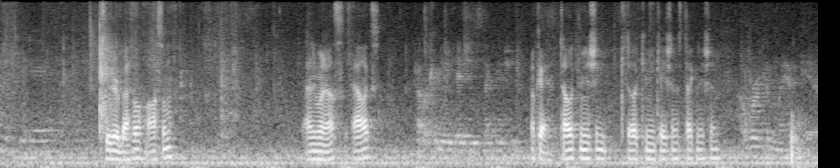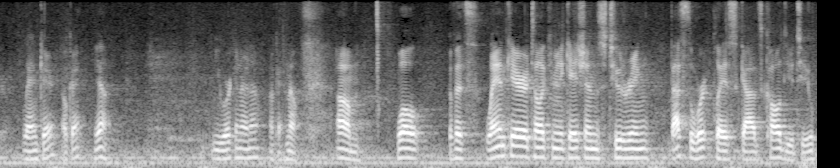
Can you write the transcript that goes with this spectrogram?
a tutor. Tutor Bethel, awesome. Anyone else? Alex? Telecommunications technician. Okay, telecommunication, telecommunications technician. I work in land care. Land care? Okay, yeah. You working right now? Okay, no. Um, well, if it's land care, telecommunications, tutoring, that's the workplace God's called you to.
